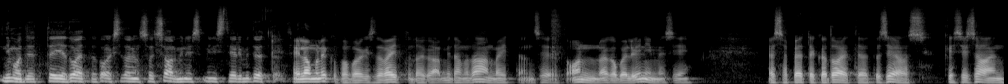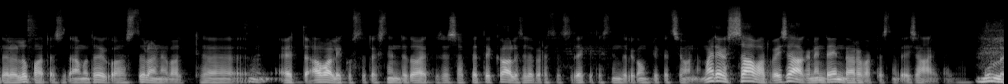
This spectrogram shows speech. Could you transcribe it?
niimoodi, et teie toetajad oleksid ainult sotsiaalministeeriumi töötajad. ei, loomulikult ma polegi seda väitnud, aga mida ma tahan väita, on see, et on väga palju inimesi SAPTK toetajate seas, kes ei saa endale lubada seda oma töökohast tulenevalt, äh, et avalikustataks nende toetus SAPTK-le, sellepärast et see tekitaks nendele komplikatsioone. ma ei tea, kas saavad või ei saa, aga nende enda arvates nad ei saa igal juhul.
